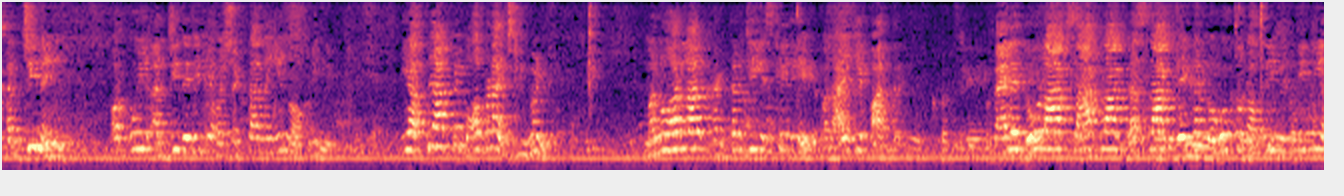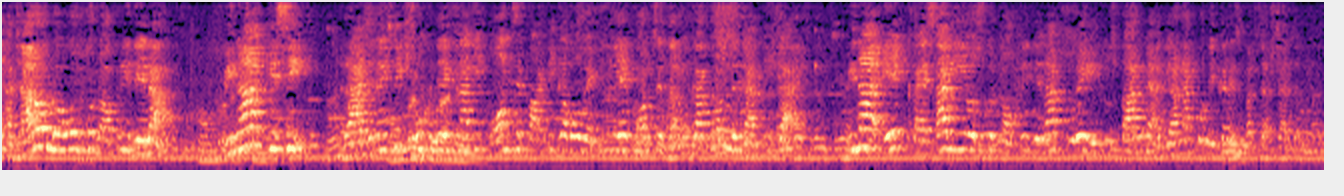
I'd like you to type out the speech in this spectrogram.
खर्ची नहीं और कोई अर्जी देने की आवश्यकता नहीं है, नौकरी मिलती है। ये अपने आप में बहुत बड़ा अचीवमेंट है। मनोहर लाल खट्टर जी इसके लिए बधाई के पात्र हैं। पहले दो लाख, सात लाख, दस लाख देकर लोगों को नौकरी मिलती थी, हज़ारों लोगों को नौकरी देना बिना किसी राजनीतिक रुख देखना कि कौन से पार्टी का वो व्यक्ति है कौन से धर्म का कौन से जाति का है। बिना एक पैसा लिए उसको नौकरी देना पूरे हिंदुस्तान में हरियाणा को लेकर इस पर चर्चा चल रहा है।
